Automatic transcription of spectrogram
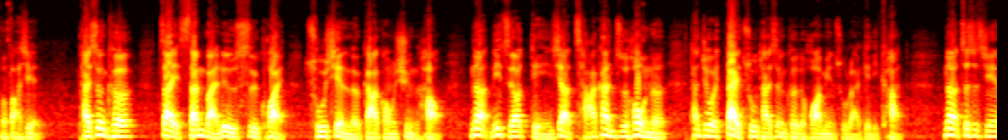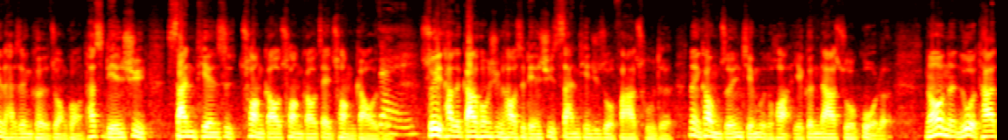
我发现台盛科在三百六十四块出现了高空讯号？那你只要点一下查看之后呢，它就会带出台盛科的画面出来给你看。那这是今天的台盛科的状况，它是连续三天是创高、创高再创高的，所以它的高空讯号是连续三天去做发出的。那你看我们昨天节目的话，也跟大家说过了。然后呢，如果它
